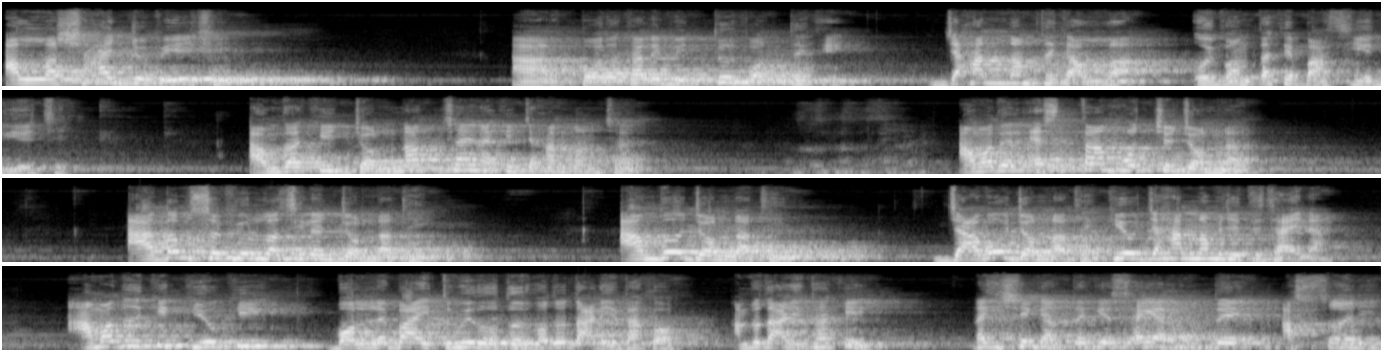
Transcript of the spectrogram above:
আল্লাহ সাহায্য পেয়েছে। আর পরকালে মৃত্যুর পর থেকে জাহান নাম থেকে আল্লাহ ওই বন্দাকে বাঁচিয়ে দিয়েছে। আমরা কি জন্নাত চাই নাকি জাহান্নাম চাই? আমাদের স্থান হচ্ছে জন্নাত। আদম সফিউল্লাহ ছিলেন জন্নাথে আমরাও জন্নাথে যাব জন্নাথে কেউ জাহান নামে যেতে চায় না। আমাদেরকে কেউ কি বললে, ভাই, তুমি রোদের মধ্যে দাঁড়িয়ে থাকো। আমরা দাঁড়িয়ে থাকি? নাকি সেখান থেকে সাইয়ার মধ্যে আশ্রয় নিই?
